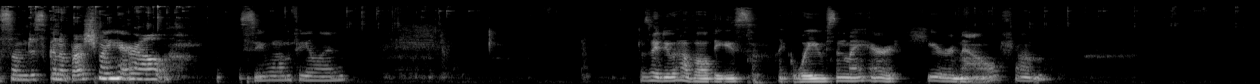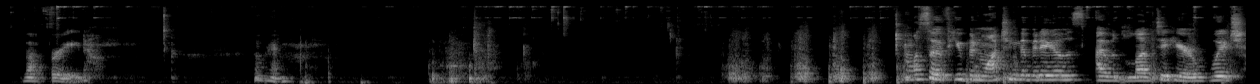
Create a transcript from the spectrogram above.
So I'm just gonna brush my hair out, see what I'm feeling. Because I do have all these like waves in my hair here now from that braid. Okay. Also, if you've been watching the videos, I would love to hear which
